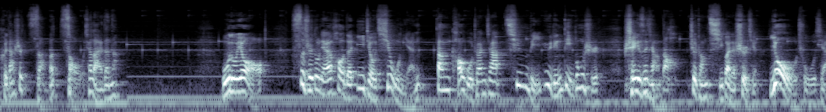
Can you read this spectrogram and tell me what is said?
可他是怎么走下来的呢？无独有偶，四十多年后的一九七五年，当考古专家清理玉陵地宫时，谁曾想到，这桩奇怪的事情又出现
